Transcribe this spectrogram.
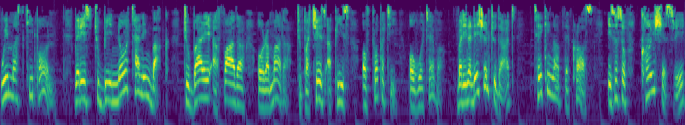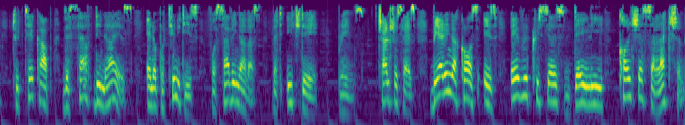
we must keep on. There is to be no turning back to bury a father or a mother, to purchase a piece of property or whatever. But in addition to that, taking up the cross is also consciously to take up the self denials and opportunities for serving others that each day brings. Chantry says, bearing a cross is every Christian's daily conscious selection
